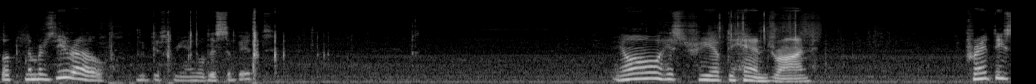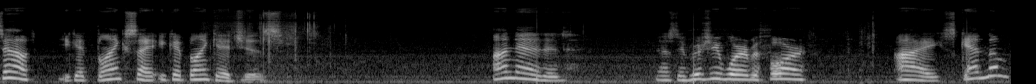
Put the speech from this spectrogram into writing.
book number zero. Let me just re-angle this a bit. Whole history of the hand-drawn. Print these out. You get blank say you get blank edges. Unedited. As the original were before I scan them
